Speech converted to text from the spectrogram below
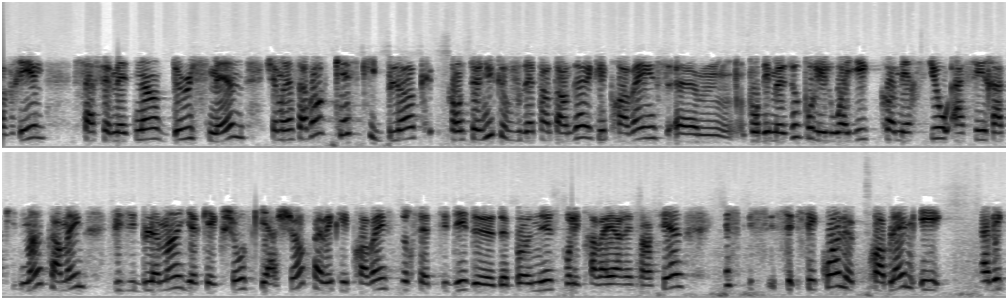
avril. Ça fait maintenant deux semaines. J'aimerais savoir qu'est-ce qui bloque, compte tenu que vous êtes entendu avec les provinces euh, pour des mesures pour les loyers commerciaux assez rapidement. Quand même, visiblement, il y a quelque chose qui achoppe avec les provinces sur cette idée de, bonus pour les travailleurs essentiels. C'est quoi le problème et avec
